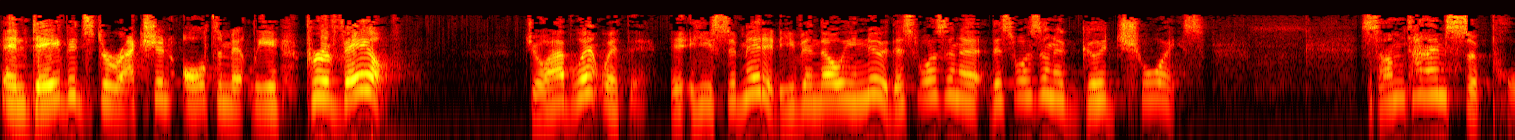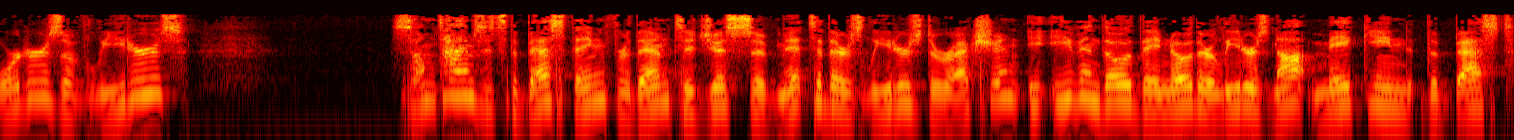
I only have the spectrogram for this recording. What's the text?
And David's direction ultimately prevailed. Joab went with it. He submitted even though he knew this wasn't a, this wasn't a good choice. Sometimes supporters of leaders, sometimes it's the best thing for them to just submit to their leader's direction, even though they know their leader's not making the best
